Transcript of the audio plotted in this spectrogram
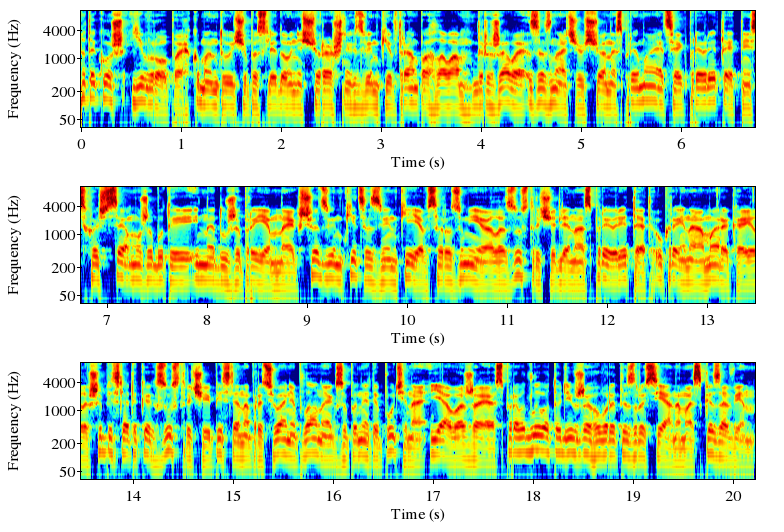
А також Європи, коментуючи послідовність вчорашніх дзвінків Трампа, глава держави зазначив, що не сприймається як пріоритетність, хоч це може бути і не дуже приємно. Якщо дзвінки це дзвінки, я все розумію, але зустрічі для нас пріоритет Україна, Америка, і лише після таких зустрічей, після напрацювання плану, як зупинити Путіна, я вважаю справедливо тоді вже говорити з росіянами, сказав він.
